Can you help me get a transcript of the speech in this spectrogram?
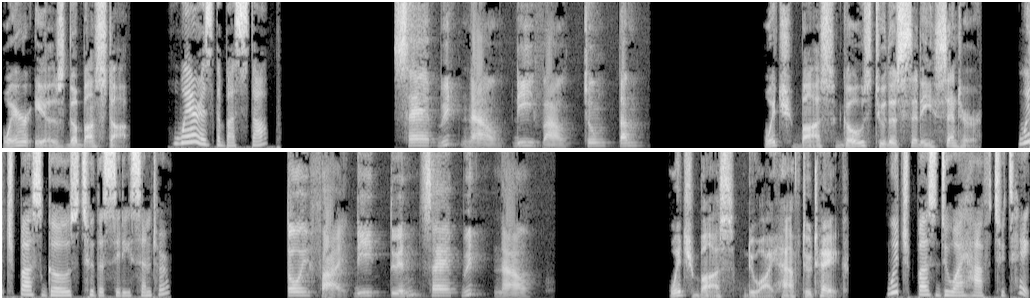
Where is the bus stop? Where is the bus stop? Xe buýt nào đi vào trung tâm? Which bus goes to the city center? Which bus goes to the city center? Tôi phải đi tuyến xe buýt nào? Which bus do I have to take? Which bus do I have to take?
